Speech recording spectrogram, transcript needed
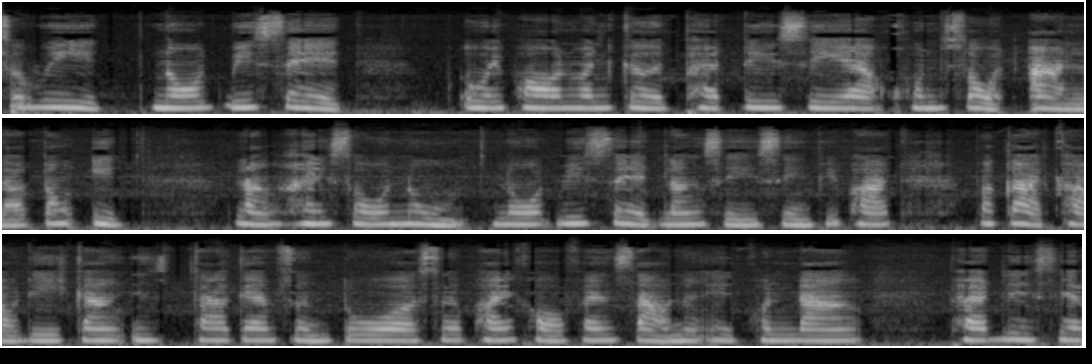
สวีทโน้ตวิเศษ อวยพรวันเกิดแพทริเซีย คนโสดอ่านแล้วต้องอิด หลังไฮโซหนุ่ม โน้ตวิเศษ ลังสีสิงพิพัฒน์ประกาศข่าวดีกลางอินสตาแกรมส่วนตัวเซอร์ไพรส์ขอแฟนสาวนางเอกคนดังแพทริเซีย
